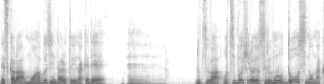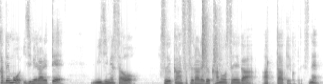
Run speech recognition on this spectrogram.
ですから、モアブ人であるというだけで、えー、ルツは落ち穂拾いをする者同士の中でもいじめられて、惨めさを痛感させられる可能性があったということですね。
